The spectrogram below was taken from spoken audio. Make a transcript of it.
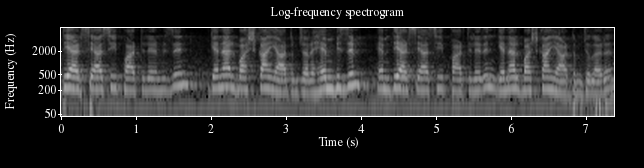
diğer siyasi partilerimizin genel başkan yardımcıları hem bizim hem diğer siyasi partilerin genel başkan yardımcıları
